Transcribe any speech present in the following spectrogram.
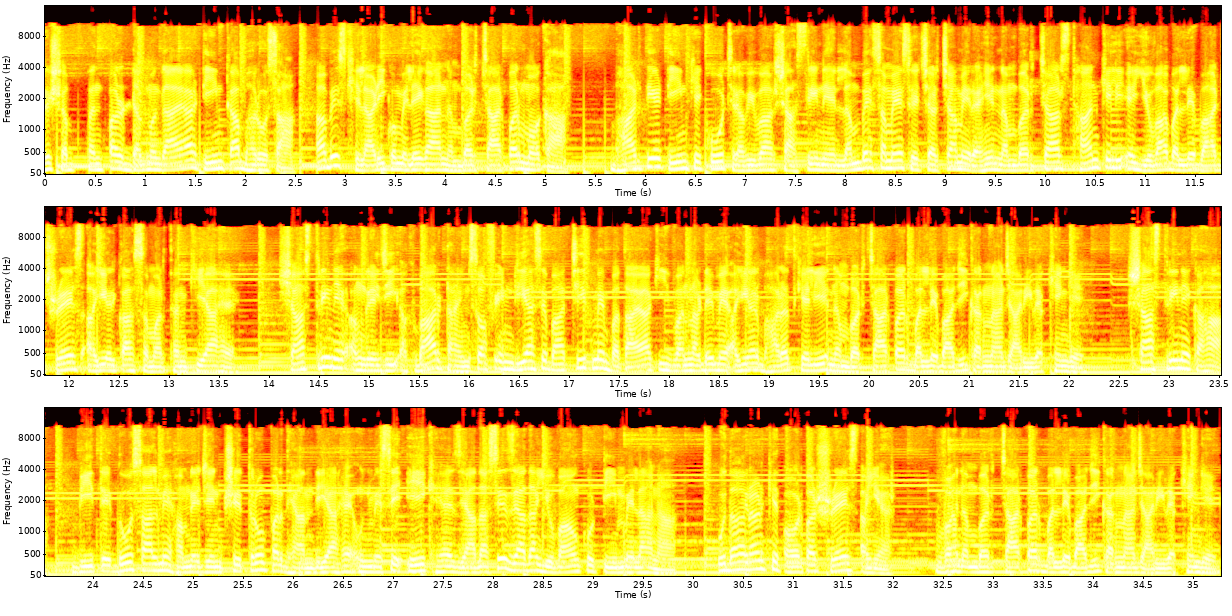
ऋषभ पंत पर डगमगाया टीम का भरोसा। अब इस खिलाड़ी को मिलेगा नंबर चार पर मौका। भारतीय टीम के कोच रविवार शास्त्री ने लंबे समय से चर्चा में रहे नंबर चार स्थान के लिए युवा बल्लेबाज श्रेयस अय्यर का समर्थन किया है। शास्त्री ने अंग्रेज़ी अखबार टाइम्स ऑफ़ इंडिया से बातचीत में बताया कि वनडे में अय्यर भारत के लिए नंबर चार पर बल्लेबाजी करना जारी रखेंगे। शास्त्री ने कहा, बीते दो साल में हमने जिन क्षेत्रों पर ध्यान दिया है, उनमें से एक है ज़्यादा से ज़्यादा युवाओं को टीम में लाना। उदाहरण के तौर पर श्रेयस अय्यर। वह नंबर चार पर बल्लेबाजी करना जारी रखेंगे।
